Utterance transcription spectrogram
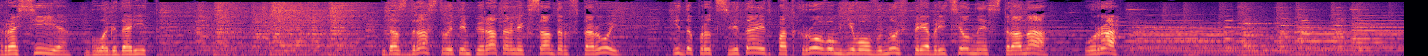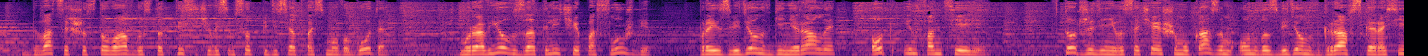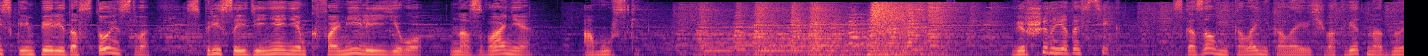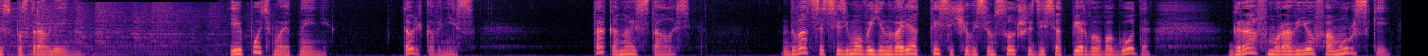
Россия благодарит. Да здравствует император Александр II – и да процветает под кровом его вновь приобретенная страна. Ура! 26 августа 1858 года Муравьев за отличие по службе произведен в генералы от инфантерии. В тот же день высочайшим указом он возведен в графское Российской империи достоинство с присоединением к фамилии его названия Амурский. «Вершины я достиг», — сказал Николай Николаевич в ответ на одно из поздравлений. «И путь мой отныне только вниз». Так оно и сталось. 27 января 1861 года граф Муравьев-Амурский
